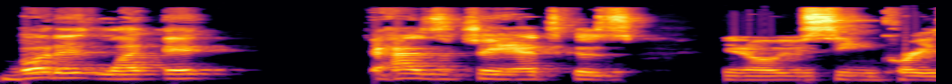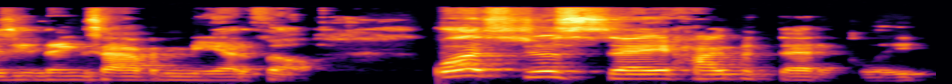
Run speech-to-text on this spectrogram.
but it like it has a chance because you know you've seen crazy things happen in the NFL. Let's just say hypothetically,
